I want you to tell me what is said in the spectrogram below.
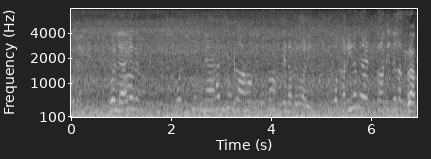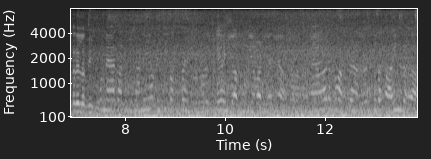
ਉਹ ਲੈ ਗਏ। ਉਹ ਲੈ ਗਏ। ਫਿਰ ਉਹ ਮੈਂ ਨਾ ਡਿੱਗੀ ਦਾਰ ਰੋਡ ਤੇ ਲੋਕਾਂ ਨੂੰ ਪਿੰਡਾਂ ਪਰ ਵਾਲੀ ਉਹ ਖੜੀ ਨਾ ਤੇ ਟਰੱਕ ਇੱਥੇ ਲੱਗ ਟਰੱਕ ਦੇ ਲੱਦੀ ਉਹ ਮੈਂ ਤਾਂ ਨਿਸ਼ਾਨੀ ਆ ਇੱਥੇ ਪੱਕ ਭੈਣ ਕੋਲ ਆ ਜੀਆਂ ਮੈਂ ਆ ਭੈਣ ਦਾ ਇੱਥੇ ਤੱਕ ਆ ਹੀ ਨਹੀਂ ਸਕਦਾ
